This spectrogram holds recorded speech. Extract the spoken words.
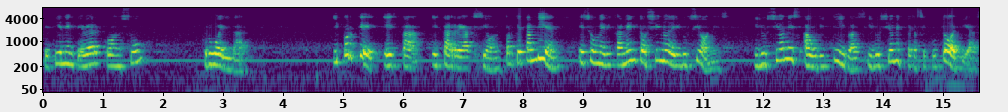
que tienen que ver con su crueldad. ¿Y por qué esta, esta reacción? Porque también es un medicamento lleno de ilusiones ilusiones auditivas, ilusiones persecutorias,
